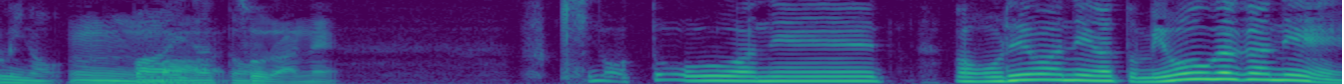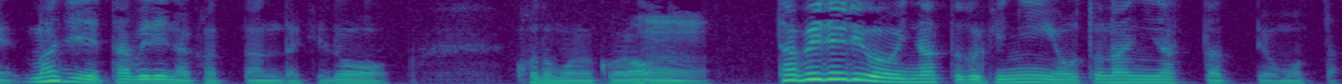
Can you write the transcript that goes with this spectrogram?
民のうん、場合だと、まあそうだね。吹きの塔はねあ俺はねあとみょうががねマジで食べれなかったんだけど子供のう頃、ん。食べれるようになった時に大人になったって思った、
